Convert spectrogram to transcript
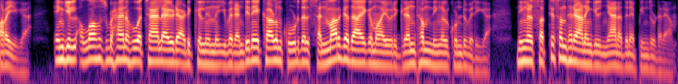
പറയുക. എങ്കിൽ അള്ളാഹുസുബഹാനഹുവച്ചായാലയുടെ അടുക്കൽ നിന്ന് ഇവ രണ്ടിനേക്കാളും കൂടുതൽ സന്മാർഗദായകമായ ഒരു ഗ്രന്ഥം നിങ്ങൾ കൊണ്ടുവരിക. നിങ്ങൾ സത്യസന്ധരാണെങ്കിൽ ഞാൻ അതിനെ പിന്തുടരാം.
